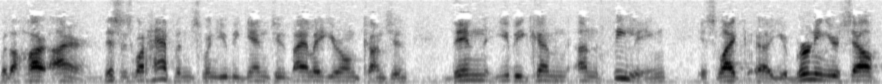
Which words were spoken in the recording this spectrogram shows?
with a hot iron. This is what happens when you begin to violate your own conscience. Then you become unfeeling. It's like uh, you're burning yourself.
